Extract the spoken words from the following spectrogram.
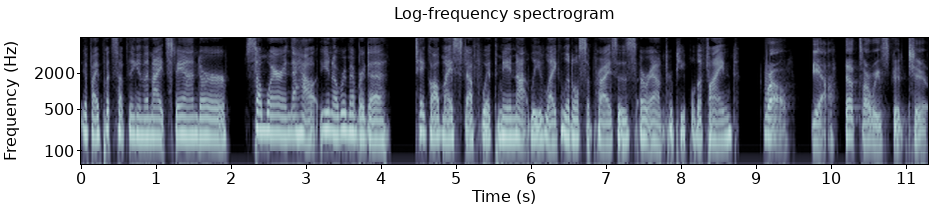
if I put something in the nightstand or somewhere in the house, you know, remember to take all my stuff with me and not leave like little surprises around for people to find. Well, yeah, that's always good too.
